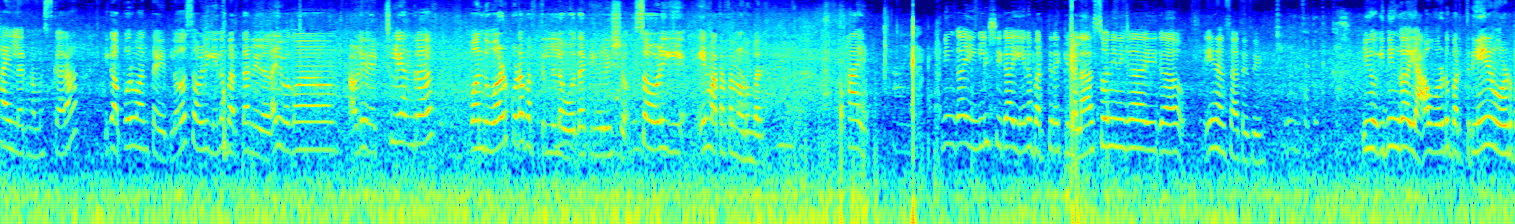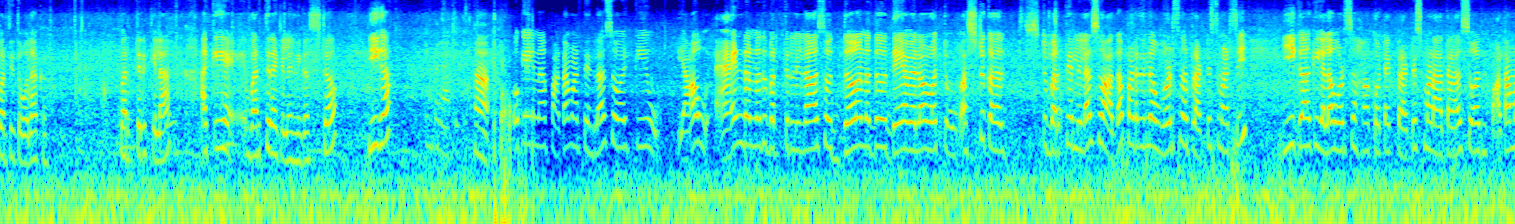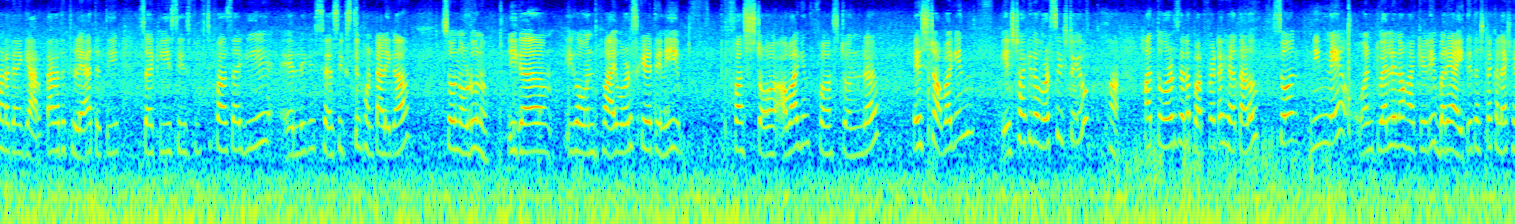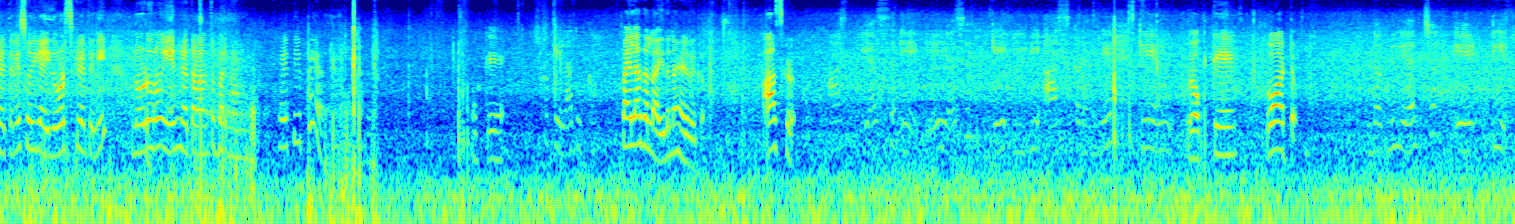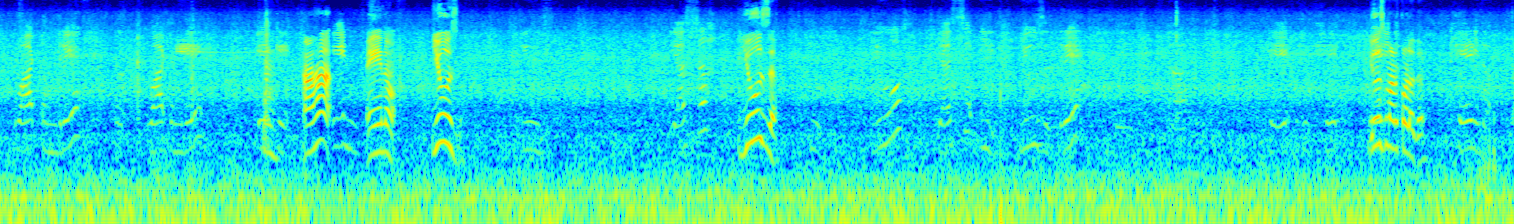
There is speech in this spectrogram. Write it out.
Hi ಎಲ್ಲರು ನಮಸ್ಕಾರ. ಈಗ ಅಪೂರ್ವ ಅಂತ ಇದ್ಲು ಸೊ ಅವಳಿಗೆ ಏನು ಬರ್ತಾ ಇರಲಿಲ್ಲ ಇವಾಗ ಅವಳಿಗೆ ಆ್ಯಕ್ಚುಲಿ ಅಂದ್ರೆ ಒಂದು ವರ್ಡ್ ಕೂಡ ಬರ್ತಿರ್ಲಿಲ್ಲ ಓದಕ್ಕೆ ಇಂಗ್ಲೀಷು ಸೊ ಅವಳಿಗೆ ಏನು ಮಾತಾಡ್ತಾಳೆ ನೋಡು ಬರ್ರಿ. ಹಾಯ್ ನಿಂಗೆ ಇಂಗ್ಲೀಷ್ ಈಗ ಏನು ಬರ್ತಿರಕ್ಕಿಲ್ಲಲ್ಲ. ಸೊ ನಿನಗೆ ಈಗ ಏನು ಅನ್ಸಾತೈತಿ? ಈಗ ನಿಂಗೆ ಯಾವ ವರ್ಡ್ ಬರ್ತಿರಿ ಏನೇನು ವರ್ಡ್ ಬರ್ತಿತ್ತು ಓದಕ್ಕೆ? ಬರ್ತಿರಕ್ಕಿಲ್ಲ. ಆಕೆಗೆ ಬರ್ತಿರಕ್ಕಿಲ್ಲ ನಿನಗಷ್ಟು. ಈಗ ಹಾಂ. ಓಕೆ ಈಗ ನಾ ಪಾಠ ಮಾಡ್ತೇನಿಲ್ಲ ಸೊ ಆಕಿ ಯಾವ ಆ್ಯಂಡ್ ಅನ್ನೋದು ಬರ್ತಿರ್ಲಿಲ್ಲ. ಸೊ ದ ಅನ್ನೋದು, ದೇ ಅವೆಲ್ಲ ಒಟ್ಟು ಅಷ್ಟು ಕಷ್ಟು ಬರ್ತಿರಲಿಲ್ಲ ಬರ್ತಿರ್ಲಿಲ್ಲ. ಸೊ ಅದ ಪಾಠದಿಂದ ವರ್ಡ್ಸ್ನ ಪ್ರಾಕ್ಟೀಸ್ ಮಾಡಿಸಿ, ಈಗ ಆಕಿಗೆಲ್ಲ ವರ್ಡ್ಸ್ ಹಾಕೊಟ್ಟಾಗ ಪ್ರಾಕ್ಟೀಸ್ ಮಾಡತ್ತಾಳ ಸೊ ಅದನ್ನ ಪಾಠ ಮಾಡೋದೇನಿಗೆ ಅರ್ಥ ಆಗೋದು ತಿಳಿಯತೈತಿ ಸೊ ಆಕಿ ಸಿಕ್ಸ್ ಫಿಫ್ತ್ ಪಾಸಾಗಿ ಎಲ್ಲಿಗೆ ಸಿಕ್ಸ್ತಿಗೆ ಹೊಂಟಾಳೀಗ ಸೊ ನೋಡೂನು. ಈಗ ಈಗ ಒಂದು ಫೈವ್ ವರ್ಡ್ಸ್ ಕೇಳ್ತೀನಿ. ಫಸ್ಟ್ ಅವಾಗಿನ ಫಸ್ಟ್ ಅಂದ್ರೆ ಎಷ್ಟು? ಅವಾಗಿನ ಎಷ್ಟು ಹಾಕಿದ ವರ್ಡ್ಸ್ ಎಷ್ಟಾಗ್ಯವು ಹಾಂ ಹತ್ತು ವರ್ಡ್ಸ್ ಎಲ್ಲ ಪರ್ಫೆಕ್ಟಾಗಿ ಹೇಳ್ತಾಳು. ಸೊ ನಿನ್ನೆ ಒಂದು ಟ್ವೆಲ್ ಏನೋ ಹಾಕೇಳಿ ಬರೀ ಐದೈದು ಅಷ್ಟೇ ಕಲೆಕ್ಟ್ ಹೇಳ್ತೀನಿ. ಸೊ ಈಗ ಐದು ವರ್ಡ್ಸ್ ಕೇಳ್ತೀನಿ. ನೋಡೋನು ಏನು ಹೇಳ್ತಾಳ ಅಂತ ಬರ್ರಿ ನೋಡು. ಹೇಳ್ತೀಪಿ ಓಕೆ ಪೈಲಾದಲ್ಲ ಇದನ್ನು ಹೇಳಬೇಕು. Asked okay what W H A T what ಅಂದ್ರೆ ವಾಟ್ ಅಂದ್ರೆ ಏಕೆ ಆಹಾ. ಏನು? ಯೂಸ್ ಯೂಸ್ ಯೂಸ್ ಮಾಡ್ಕೊಳ್ಳೋದು.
